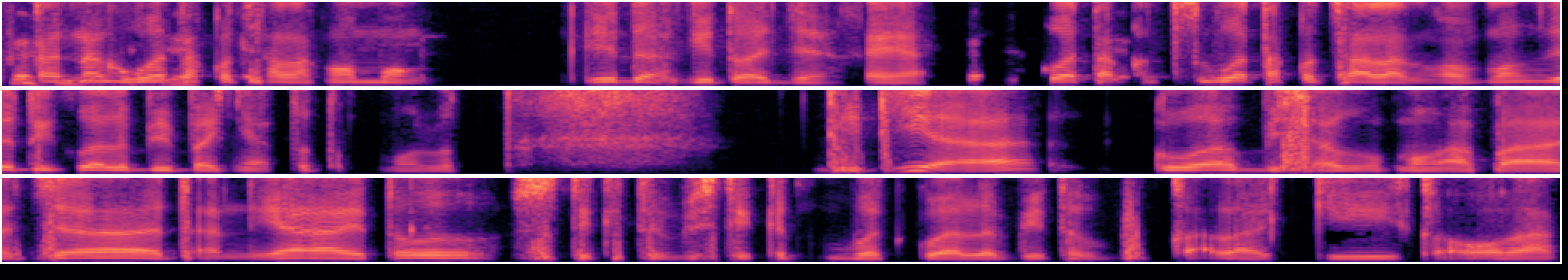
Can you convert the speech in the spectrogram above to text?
karena gue Iya. takut salah ngomong. Ya udah gitu aja. Kayak gue takut gue takut salah ngomong jadi gue lebih banyak tutup mulut di dia gue bisa ngomong apa aja dan ya itu sedikit demi sedikit buat gue lebih terbuka lagi ke orang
